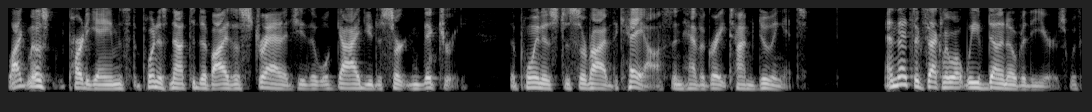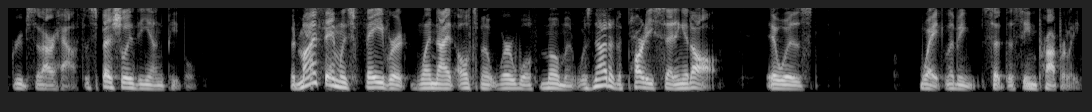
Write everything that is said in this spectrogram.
Like most party games, the point is not to devise a strategy that will guide you to certain victory. The point is to survive the chaos and have a great time doing it. And that's exactly what we've done over the years with groups at our house, especially the young people. But my family's favorite one night ultimate werewolf moment was not at a party setting at all. It was. Wait, let me set the scene properly.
